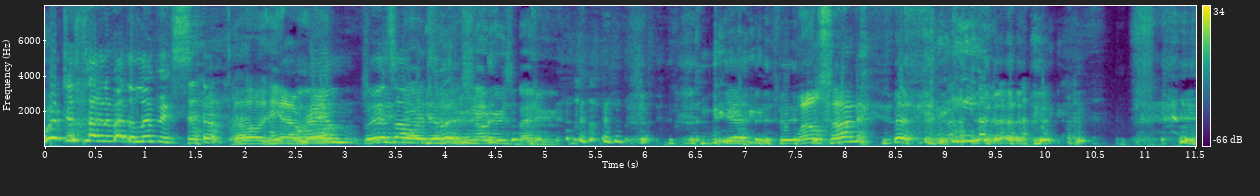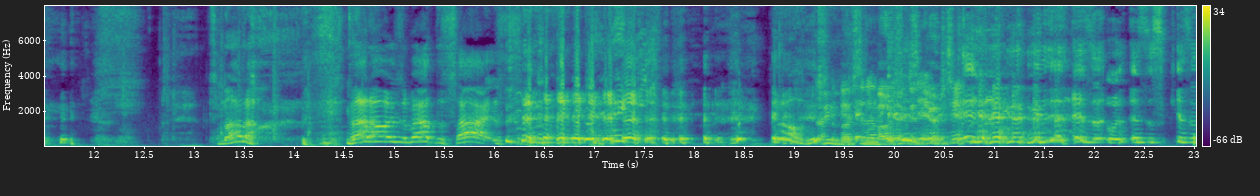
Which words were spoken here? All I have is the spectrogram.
We're just talking about the Olympics. Oh yeah, Ram. Ram, that's all we're doing. Shorter is better. Yeah. Well, son, it's not a, it's not always about the size. oh, geez. Motion of it's, it's, it's, a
